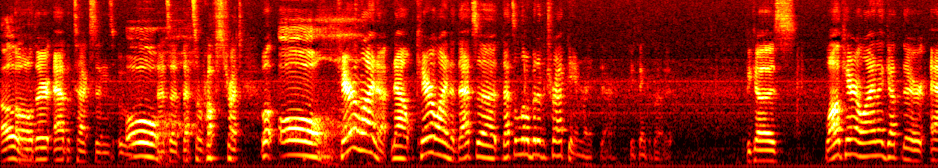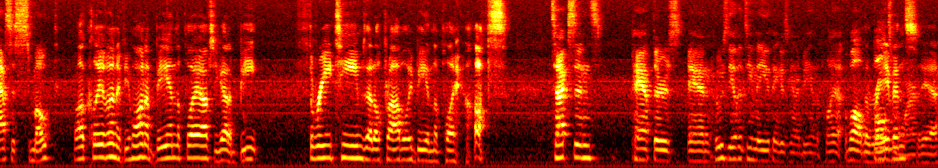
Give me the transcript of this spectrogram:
oh, Oh, they're at the Texans. Ooh, Oh. that's a that's a rough stretch. Well, oh, Carolina now Carolina that's a that's a little bit of a trap game right there if you think about it, because while Carolina got their asses smoked, Well, Cleveland, if you want to be in the playoffs, you got to beat three teams that'll probably be in the playoffs. Texans. Panthers and who's the other team that you think is going to be in the playoff? Well, The Baltimore. Ravens, yeah,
